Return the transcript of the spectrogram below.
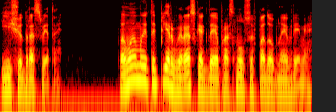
Еще до рассвета. По-моему, это первый раз, когда я проснулся в подобное время.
